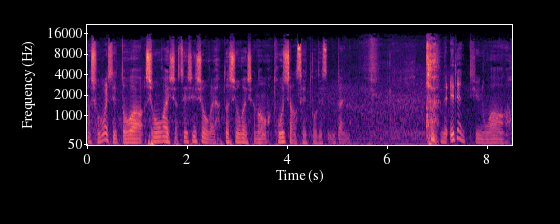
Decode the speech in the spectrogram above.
まあ、しょぼい政党は障害者精神障害発達障害者の当事者の政党ですみたいな。でエデンっていうのは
